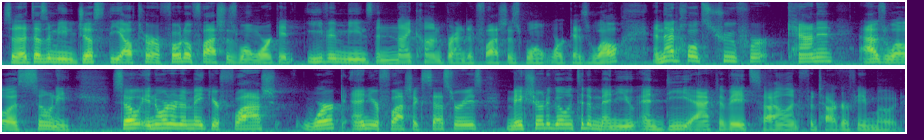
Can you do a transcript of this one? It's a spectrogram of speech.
So that doesn't mean just the Altura photo flashes won't work, it even means the Nikon branded flashes won't work as well. And that holds true for Canon as well as Sony. So in order to make your flash work and your flash accessories, make sure to go into the menu and deactivate silent photography mode.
